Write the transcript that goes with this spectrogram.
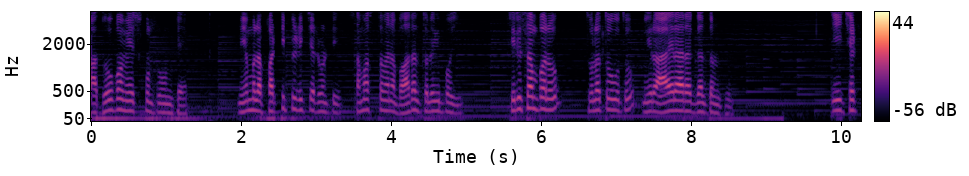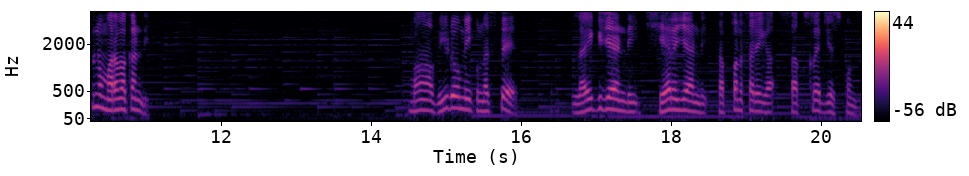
ఆ ధూపం వేసుకుంటూ ఉంటే మిమ్మల పట్టి పీడించేటువంటి సమస్తమైన బాధలు తొలగిపోయి సిరి సంపలు తులతూగుతూ మీరు ఆయురారోగ్యాలతో ఈ చెట్టును మరవకండి. మా వీడియో మీకు నచ్చితే లైక్ చేయండి షేర్ చేయండి తప్పనిసరిగా సబ్స్క్రైబ్ చేసుకోండి.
